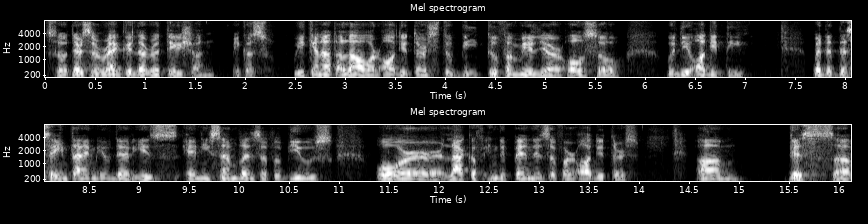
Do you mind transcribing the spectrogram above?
So there's a regular rotation because we cannot allow our auditors to be too familiar also with the auditee. But at the same time, if there is any semblance of abuse or lack of independence of our auditors, um, this uh,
